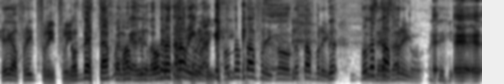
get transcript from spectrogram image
Que diga Free. free. ¿Dónde está? Fue lo que Free. digo. ¿Dónde está man? ¿Dónde está Free? No, ¿dónde está Free? De- ¿Dónde Pues, está exacto. Eh, eh, eh,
